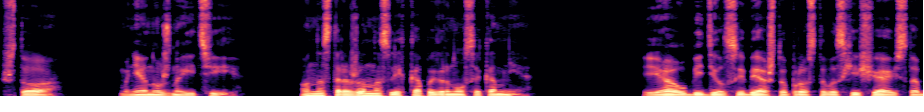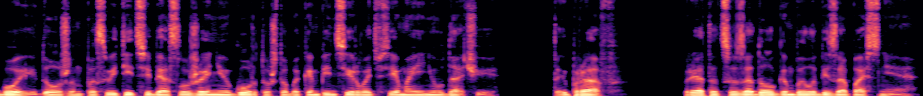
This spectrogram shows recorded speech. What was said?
«Что? Мне нужно идти». Он настороженно слегка повернулся ко мне. Я убедил себя, что просто восхищаюсь тобой и должен посвятить себя служению гурту, чтобы компенсировать все мои неудачи. Ты прав. Прятаться за долгом было безопаснее.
